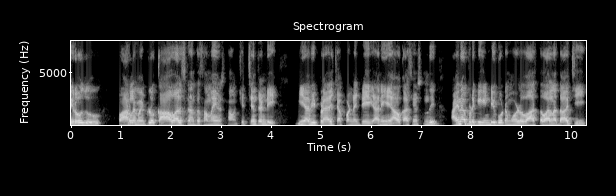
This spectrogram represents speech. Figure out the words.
ఈరోజు పార్లమెంట్లో కావాల్సినంత సమయం ఇస్తాం చర్చించండి. మీ అభిప్రాయాలు చెప్పండి అని అవకాశం ఇస్తుంది. అయినప్పటికీ ఇండి కూటమి వాళ్ళు వాస్తవాలను దాచి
